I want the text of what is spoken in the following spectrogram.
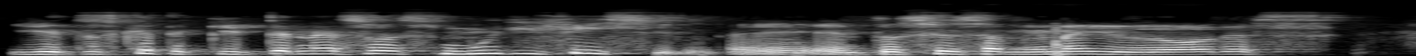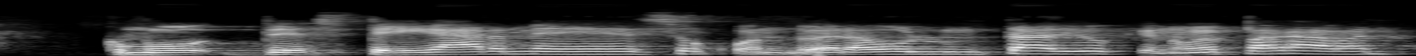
y entonces que te quiten eso es muy difícil. Eh, entonces a mí me ayudó des, como despegarme de eso cuando era voluntario, que no me pagaban.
